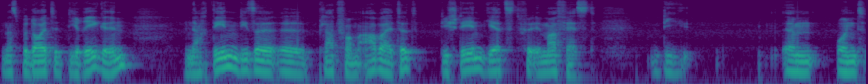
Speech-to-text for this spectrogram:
Und das bedeutet, die Regeln, nach denen diese äh, Plattform arbeitet, die stehen jetzt für immer fest. Die, ähm, und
